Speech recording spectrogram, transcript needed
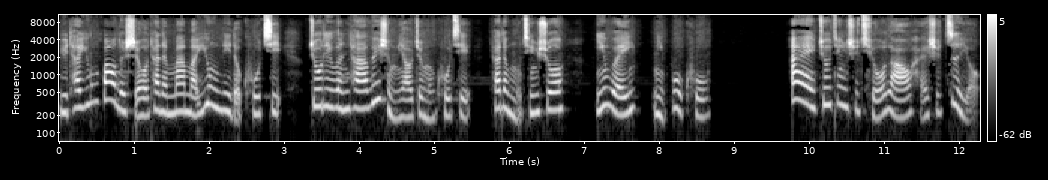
与她拥抱的时候，她的妈妈用力的哭泣。朱莉问她为什么要这么哭泣，她的母亲说：“因为你不哭。”爱究竟是囚牢还是自由？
